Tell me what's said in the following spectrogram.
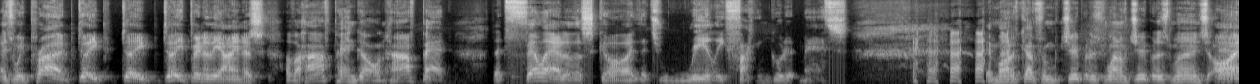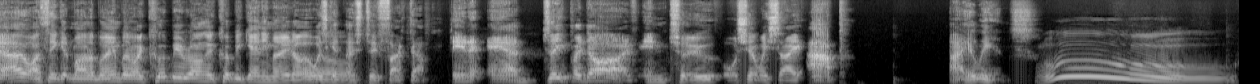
as we probe deep, deep, deep into the anus of a half pangolin, half bat that fell out of the sky that's really fucking good at maths. it might have come from Jupiter's one of Jupiter's moons. Io, oh, I think it might have been, but I could be wrong. It could be Ganymede. I always get Oh. those two fucked up. In our deeper dive into, or shall we say, up aliens. Ooh.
